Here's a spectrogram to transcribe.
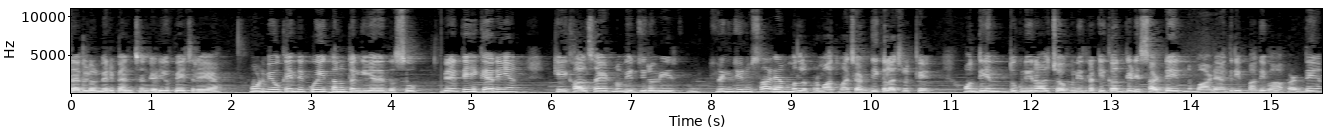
ਰੈਗੂਲਰ ਮੇਰੀ ਪੈਨਸ਼ਨ ਜਿਹੜੀ ਉਹ ਭੇਜ ਰਹੇ ਆ। ਹੁਣ ਵੀ ਉਹ ਕਹਿੰਦੇ, ਕੋਈ ਤੁਹਾਨੂੰ ਤੰਗੀ ਆ ਤੇ ਦੱਸੋ। ਮੈਂ ਤੇ ਇਹੀ ਕਹਿ ਰਹੀ ਆ ਕਿ ਖਾਲਸਾ ਏਡ ਨੂੰ ਵੀਰ ਜੀ ਰਵੀ ਸਿੰਘ ਜੀ ਨੂੰ ਸਾਰਿਆਂ ਨੂੰ ਮਤਲਬ ਪ੍ਰਮਾਤਮਾ ਚੜ੍ਹਦੀ ਕਲਾ ਚ ਰੱਖੇ। ਉਹ ਦਿਨ ਦੁਗਣੀ ਰਾਤ ਚੌਗਣੀ ਤਰੱਕੀ ਕਰਨ, ਜਿਹੜੀ ਸਾਡੇ ਨਿਮਾਣਿਆਂ ਗਰੀਬਾਂ ਦੀ ਬਾਹ ਫੜਦੇ ਆ।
